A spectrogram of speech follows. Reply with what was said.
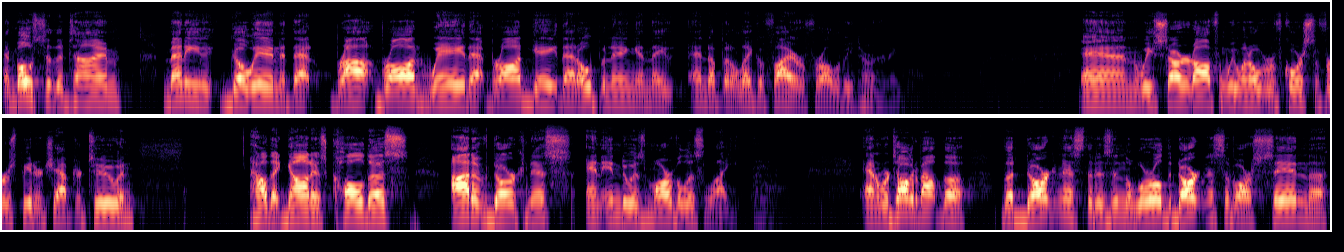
And most of the time, many go in at that broad way, that broad gate, that opening, and they end up in a lake of fire for all of eternity. And we started off and we went over, of course, to 1 Peter chapter 2 and how that God has called us out of darkness and into his marvelous light. And we're talking about the, the darkness that is in the world, the darkness of our sin. The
